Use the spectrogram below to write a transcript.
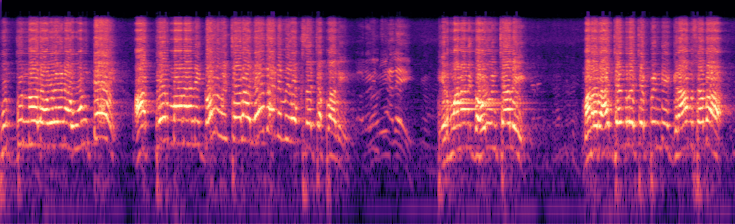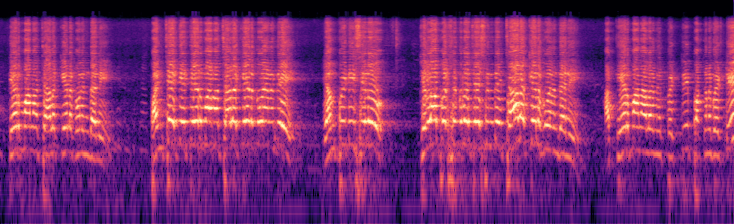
బుద్ధున్నోళ్ళు ఎవరైనా ఉంటే ఆ తీర్మానాన్ని గౌరవించాలా లేదా అని మీరు ఒకసారి చెప్పాలి. తీర్మానాన్ని గౌరవించాలి. మన రాజ్యాంగంలో చెప్పింది గ్రామ సభ తీర్మానం చాలా కీలకమైనదని పంచాయతీ తీర్మానం చాలా కీలకమైనది. ఎంపీటీసీలు జిల్లా పరిషత్లో చేసింది చాలా కీలకమైనదని. ఆ తీర్మానాలను పెట్టి పక్కన పెట్టి.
